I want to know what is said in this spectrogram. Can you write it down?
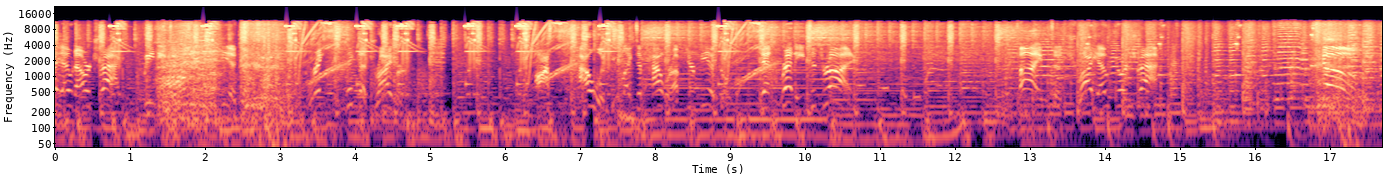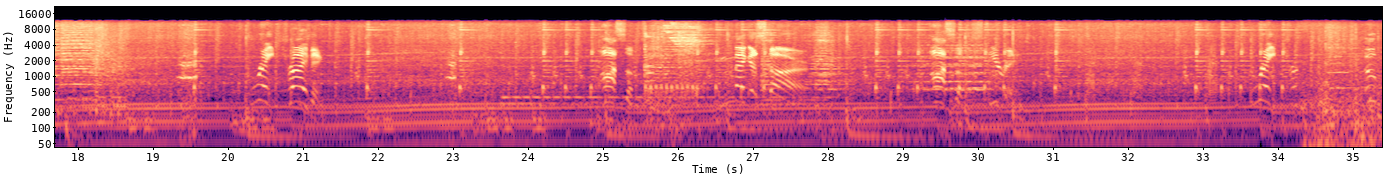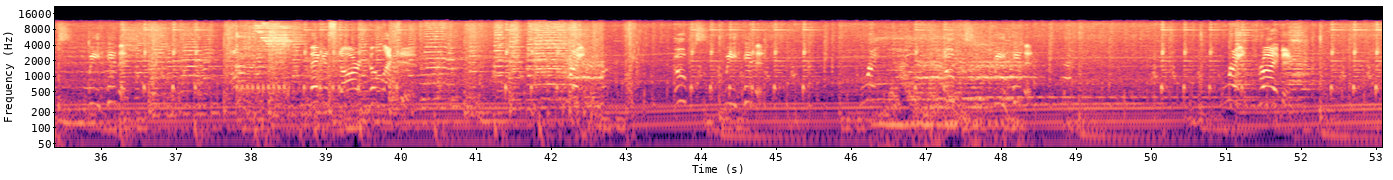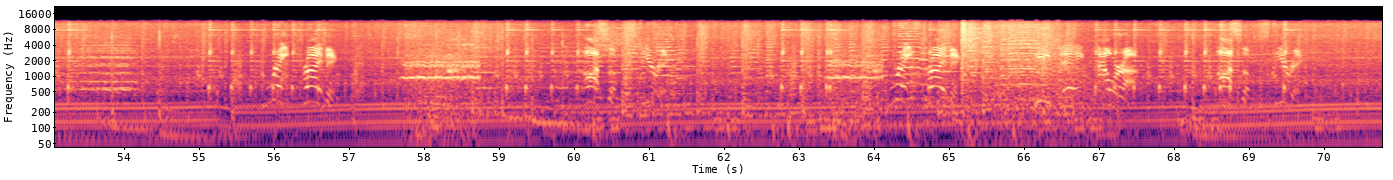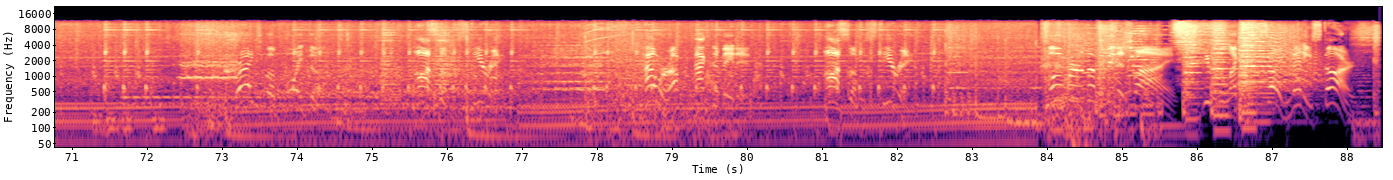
Try out our track, we need to a vehicle. Great, pick a driver. Awesome! How would you like to power up your vehicle? Get ready to drive. Time to try out your track. Go! Great driving! Awesome! Megastar! Awesome steering! Great! Oops! We hit it! Megastar collected! Great! Oops! We hit it! Great! Oops! We hit it! Great driving! Great driving! Awesome steering! Great driving! PJ Power Up! Awesome steering! Try to avoid those. Awesome steering! Power Up activated! Awesome steering! Over the finish line! You collected so many stars!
